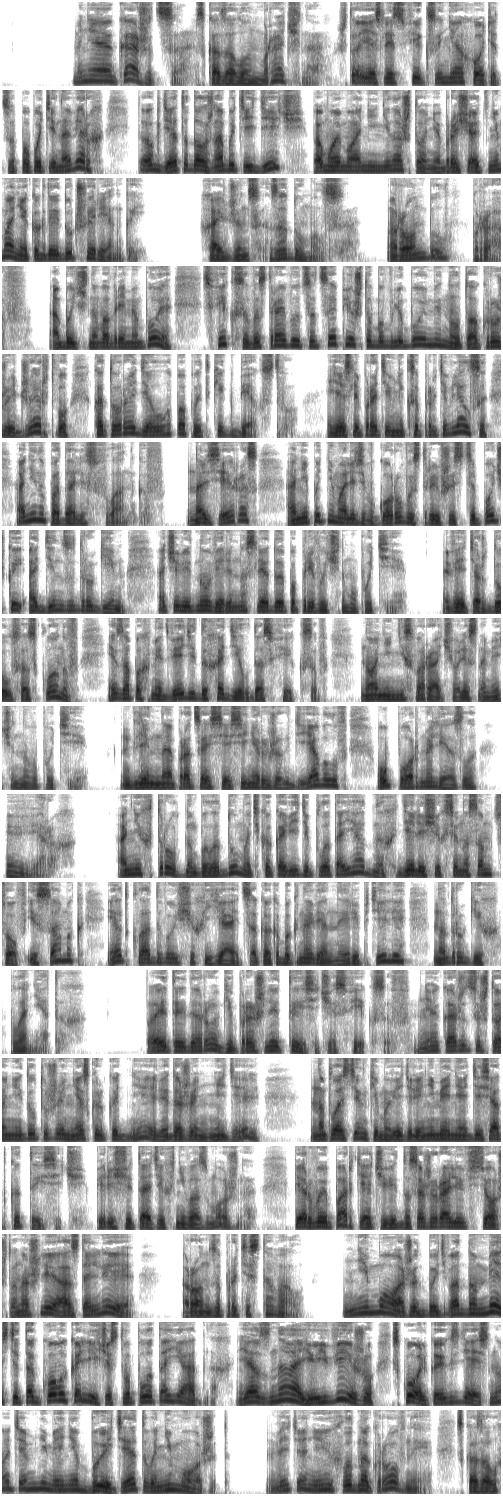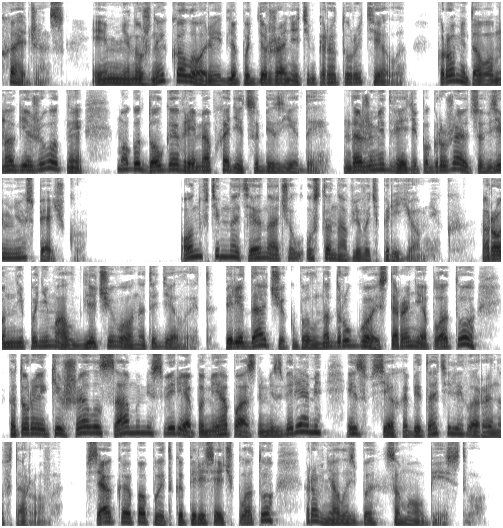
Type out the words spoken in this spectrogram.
«Мне кажется», — сказал он мрачно, — «что если сфиксы не охотятся по пути наверх, то где-то должна быть и дичь. По-моему, они ни на что не обращают внимания, когда идут шеренгой». Хайджинс задумался. Рон был прав. Обычно во время боя сфиксы выстраиваются цепью, чтобы в любую минуту окружить жертву, которая делала попытки к бегству. Если противник сопротивлялся, они нападали с флангов. На сей раз они поднимались в гору, выстроившись цепочкой один за другим, очевидно, уверенно следуя по привычному пути. Ветер дул со склонов, и запах медведей доходил до сфиксов, но они не сворачивали с намеченного пути. Длинная процессия синерыжих дьяволов упорно лезла вверх. О них трудно было думать, как о виде плотоядных, делящихся на самцов и самок и откладывающих яйца, как обыкновенные рептилии на других планетах. По этой дороге прошли тысячи сфиксов. Мне кажется, что они идут уже несколько дней или даже недель. На пластинке мы видели не менее десятка тысяч. Пересчитать их невозможно. Первые партии, очевидно, сожрали все, что нашли, а остальные... Рон запротестовал. «Не может быть в одном месте такого количества плотоядных. Я знаю и вижу, сколько их здесь, но, тем не менее, быть этого не может». «Ведь они хладнокровные», — сказал Хайдженс. «Им не нужны калории для поддержания температуры тела. Кроме того, многие животные могут долгое время обходиться без еды. Даже медведи погружаются в зимнюю спячку. Он в темноте начал устанавливать приемник. Рон не понимал, для чего он это делает. Передатчик был на другой стороне плато, которое кишело самыми свирепыми и опасными зверями из всех обитателей Лорена II. Всякая попытка пересечь плато равнялась бы самоубийству.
